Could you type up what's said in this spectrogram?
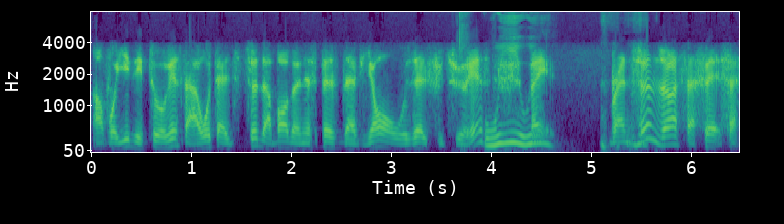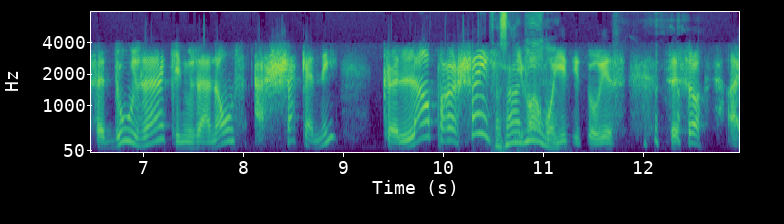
envoyer des touristes à haute altitude à bord d'une espèce d'avion aux ailes futuristes. Oui, oui. Ben, Branson, là, ça fait, ça fait 12 ans qu'il nous annonce à chaque année que l'an prochain, il va envoyer des touristes. C'est ça. Ah,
